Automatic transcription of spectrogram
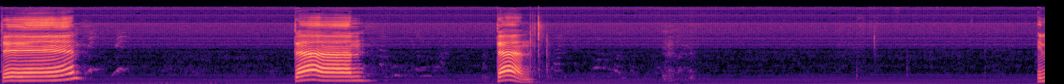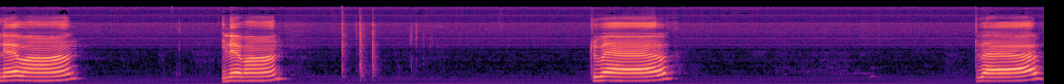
Ten ten ten eleven. Eleven. Twelve twelve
